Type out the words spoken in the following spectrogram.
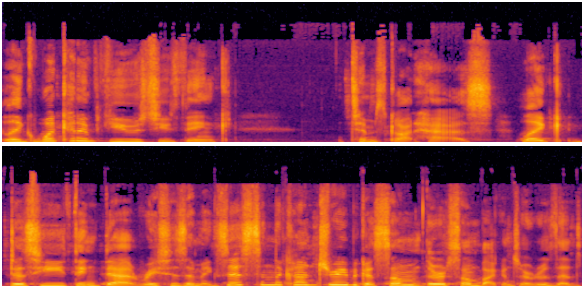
Like, what kind of views do you think Tim Scott has? Like, does he think that racism exists in the country? Because some there are some black conservatives that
